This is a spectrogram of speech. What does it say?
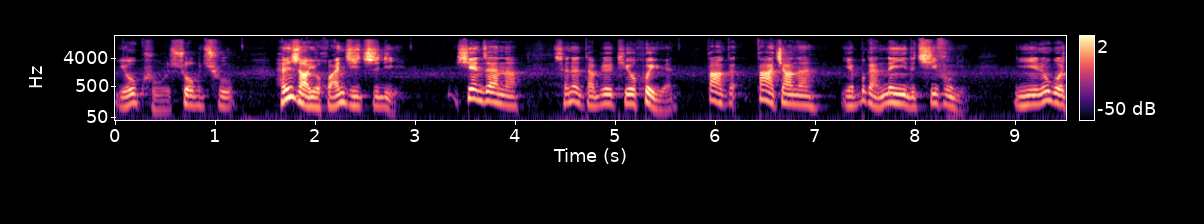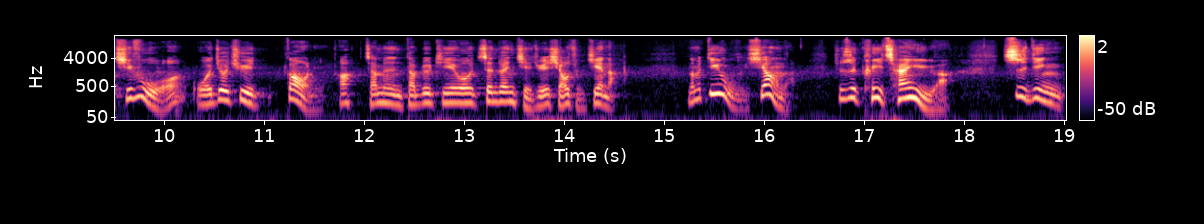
有苦说不出，很少有还击之力。现在呢成了 WTO 会员，大概大家呢也不敢任意的欺负你。你如果欺负我，我就去告你啊！咱们 WTO 争端解决小组见呐。那么第五项呢，就是可以参与啊制定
